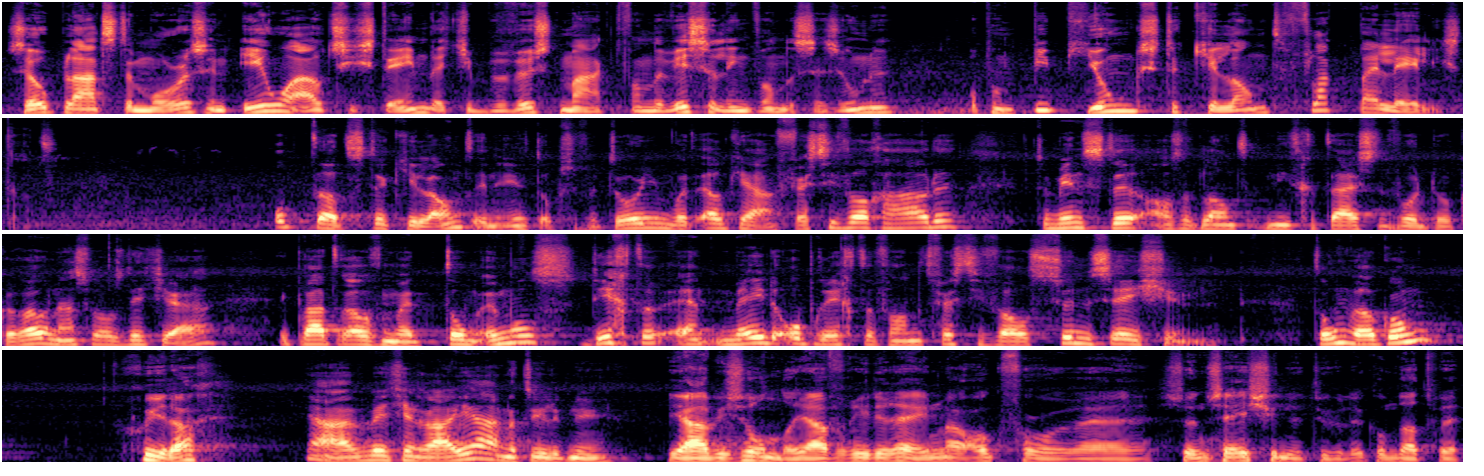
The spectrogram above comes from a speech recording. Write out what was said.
Zo plaatste Morris een eeuwenoud systeem dat je bewust maakt van de wisseling van de seizoenen op een piepjong stukje land vlak bij Lelystad. Op dat stukje land in het observatorium wordt elk jaar een festival gehouden. Tenminste, als het land niet geteisterd wordt door corona, zoals dit jaar. Ik praat erover met Tom Ummels, dichter en medeoprichter van het festival Sensation. Tom, welkom. Goeiedag. Ja, een beetje een raar jaar natuurlijk nu. Ja, bijzonder. Ja, voor iedereen, maar ook voor uh, Sensation natuurlijk. Omdat we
